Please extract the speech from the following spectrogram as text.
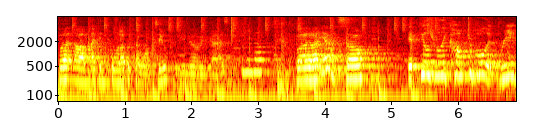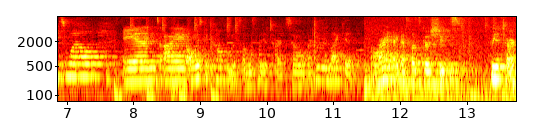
but um, I can pull it up if I want to, because you know you guys pull it up. But uh, yeah, so it feels really comfortable, it breathes well, and I always get compliments on this leotard, so I really like it. All right, I guess let's go shoot this leotard.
